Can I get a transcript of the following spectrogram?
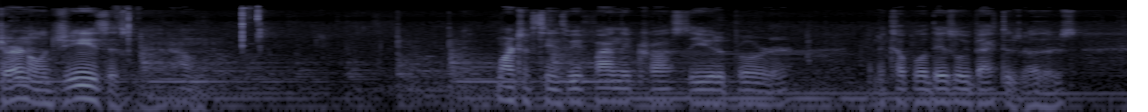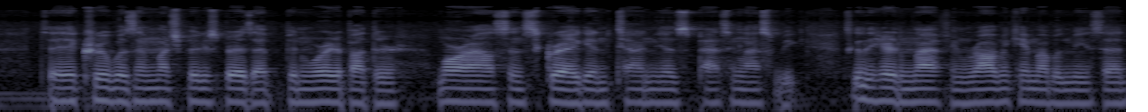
Journal, Jesus, man. March 15th, we finally crossed the Utah border. In a couple of days, we'll be back to the others. Today, the crew was in much bigger spirits. I've been worried about their morale since Greg and Tanya's passing last week. It's good to hear them laughing. Robin came up with me and said,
